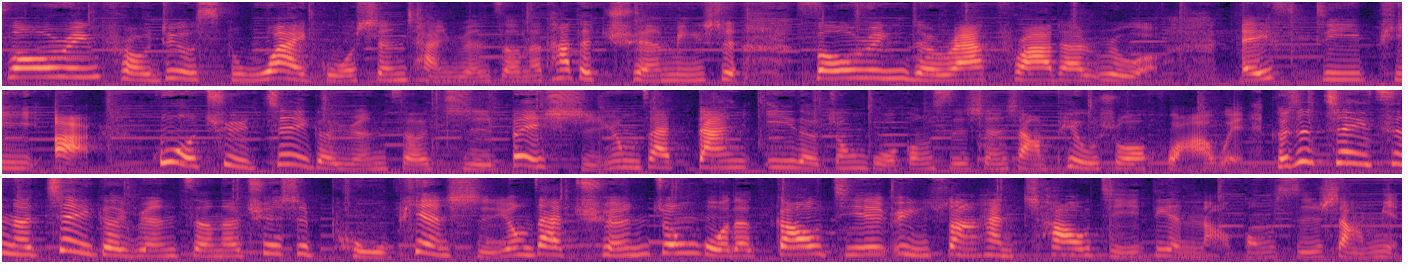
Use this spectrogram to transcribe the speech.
Foreign Produced 外国生产原则呢，它的全名是 Foreign Direct Product Rule，FDPR。过去这个原则只被使用在单一的中国公司身上，譬如说华为。可是这一次呢，这个原则呢却是普遍使用在全中国的高阶运算和超级电脑公司上面。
